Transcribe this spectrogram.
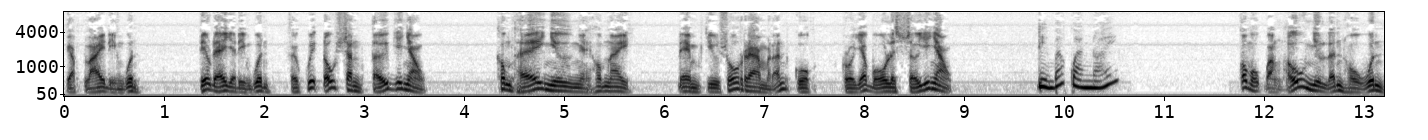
gặp lại điền huynh tiểu đệ và điền huynh phải quyết đấu sanh tử với nhau. Không thể như ngày hôm nay đem chiều số ra mà đánh cuộc rồi giả bộ lịch sử với nhau. Điền bá quan nói có một bằng hữu như lệnh hồ huynh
